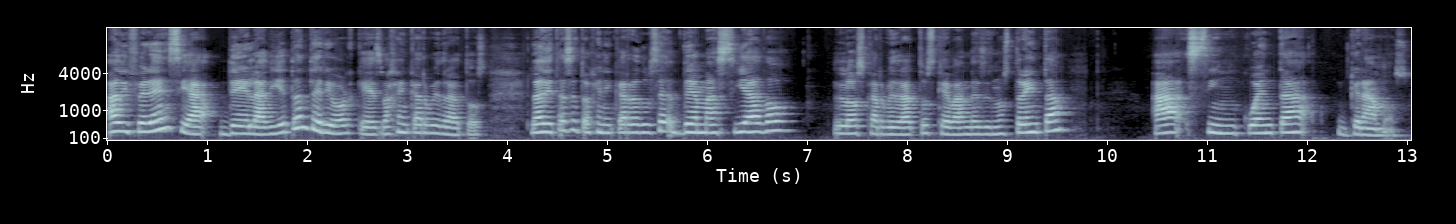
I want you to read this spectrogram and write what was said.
A diferencia de la dieta anterior, que es baja en carbohidratos, la dieta cetogénica reduce demasiado los carbohidratos que van desde unos 30 a 50 gramos.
